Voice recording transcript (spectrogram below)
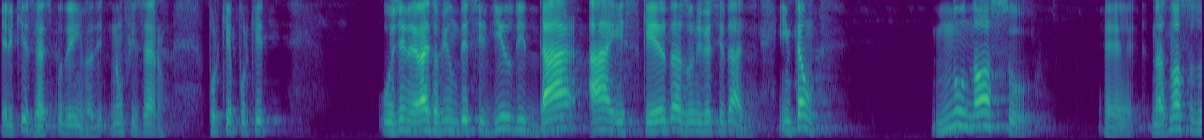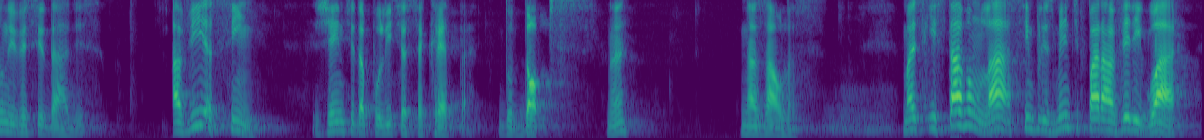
ele quisesse, poderia invadir. Não fizeram. Por quê? Porque os generais haviam decidido de dar à esquerda as universidades. Então, no nosso, é, nas nossas universidades, havia sim gente da polícia secreta, do DOPS, né? nas aulas, mas que estavam lá simplesmente para averiguar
